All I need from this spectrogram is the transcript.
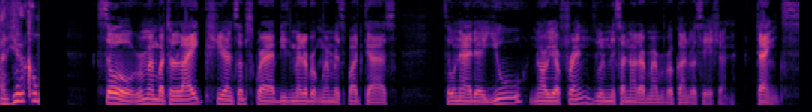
And here come So remember to like, share, and subscribe these Meadowbrook Memories podcasts so neither you nor your friends will miss another memorable conversation. Thanks.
